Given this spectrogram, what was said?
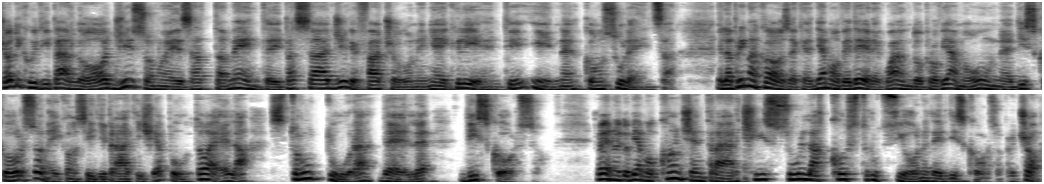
Ciò di cui ti parlo oggi sono esattamente i passaggi che faccio con i miei clienti in consulenza. E la prima cosa che andiamo a vedere quando proviamo un discorso, nei consigli pratici appunto, è la struttura del discorso. Cioè noi dobbiamo concentrarci sulla costruzione del discorso. Perciò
